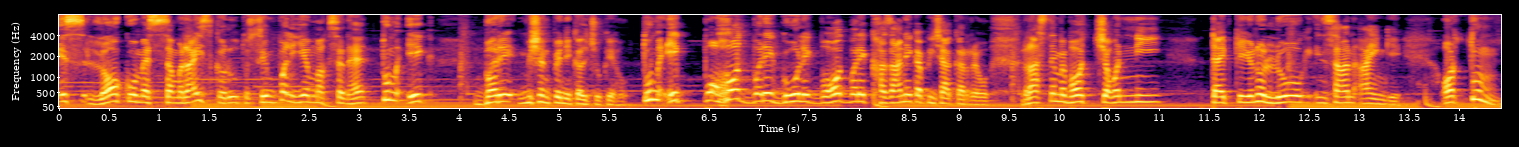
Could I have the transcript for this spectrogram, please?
इस लॉ को मैं समराइज करूँ तो सिंपल ये मकसद है, तुम एक बड़े मिशन पे निकल चुके हो। तुम एक बहुत बड़े गोल, एक बहुत बड़े खजाने का पीछा कर रहे हो। रास्ते में बहुत चवन्नी टाइप के यू नो लोग, इंसान आएँगे। और तुम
